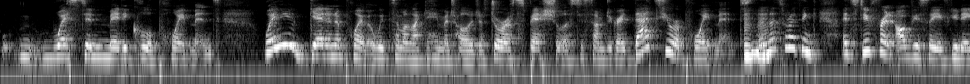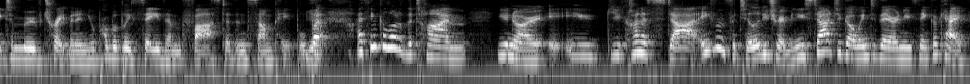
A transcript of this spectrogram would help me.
Western medical appointments, when you get an appointment with someone like a hematologist or a specialist to some degree, that's your appointment. Mm-hmm. And that's what I think. It's different, obviously, if you need to move treatment and you'll probably see them faster than some people. Yeah. But I think a lot of the time, you know, you, you kind of start, even fertility treatment, you start to go into there and you think, okay,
